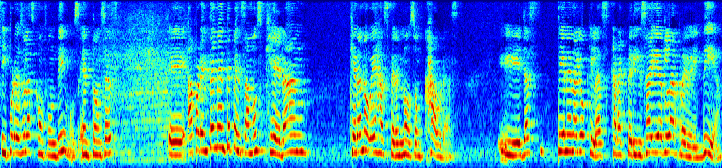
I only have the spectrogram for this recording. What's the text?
y por eso las confundimos. Entonces, eh, aparentemente pensamos que eran, que eran ovejas, pero no, son cabras y ellas tienen algo que las caracteriza y es la rebeldía.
